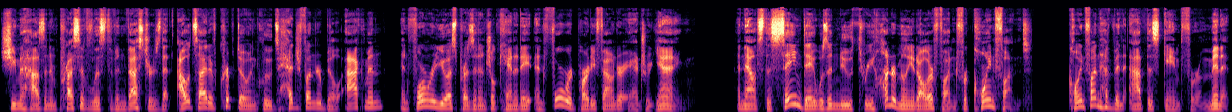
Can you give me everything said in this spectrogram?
Shima has an impressive list of investors that outside of crypto includes hedge funder Bill Ackman and former US presidential candidate and Forward Party founder Andrew Yang. Announced the same day was a new $300 million fund for CoinFund. CoinFund have been at this game for a minute.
